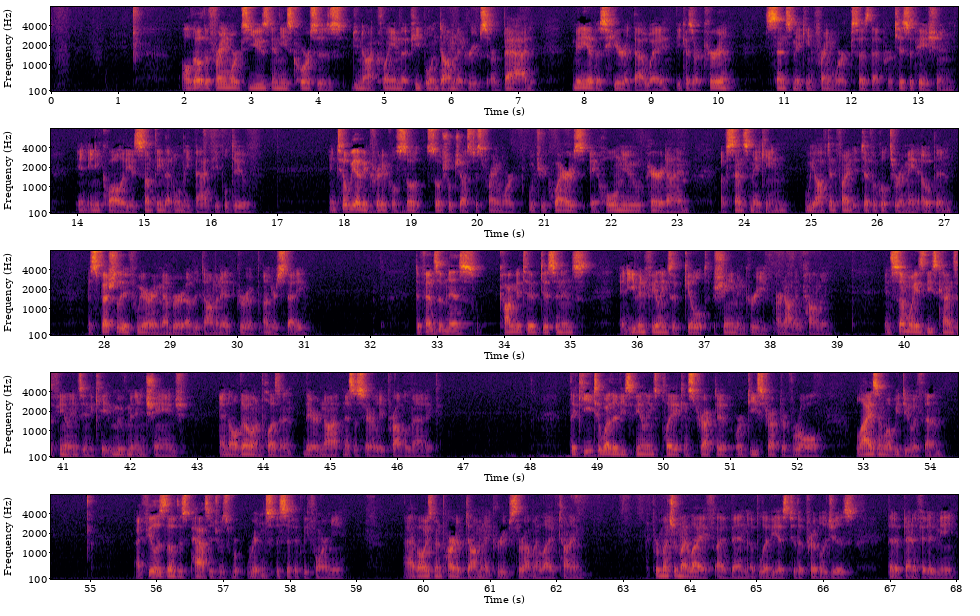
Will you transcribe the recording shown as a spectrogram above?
Although the frameworks used in these courses do not claim that people in dominant groups are bad, many of us hear it that way because our current sense making framework says that participation in inequality is something that only bad people do. Until we have a critical so- social justice framework, which requires a whole new paradigm of sense making, we often find it difficult to remain open, especially if we are a member of the dominant group under study. Defensiveness, cognitive dissonance, and even feelings of guilt, shame, and grief are not uncommon. In some ways, these kinds of feelings indicate movement and change, and although unpleasant, they are not necessarily problematic. The key to whether these feelings play a constructive or destructive role lies in what we do with them. I feel as though this passage was written specifically for me. I have always been part of dominant groups throughout my lifetime for much of my life, I've been oblivious to the privileges that have benefited me.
